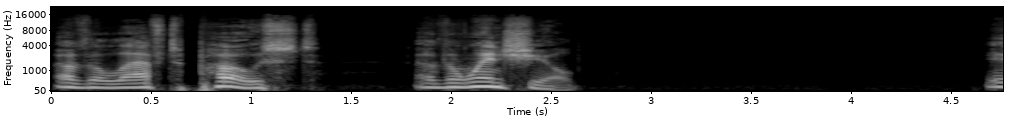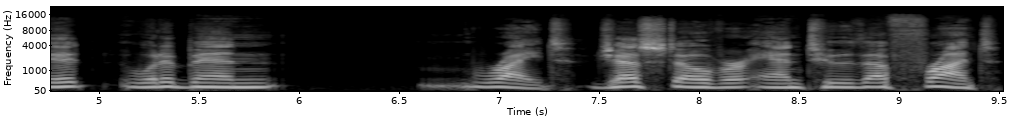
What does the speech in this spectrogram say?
of the left post of the windshield. It would have been right, just over and to the front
